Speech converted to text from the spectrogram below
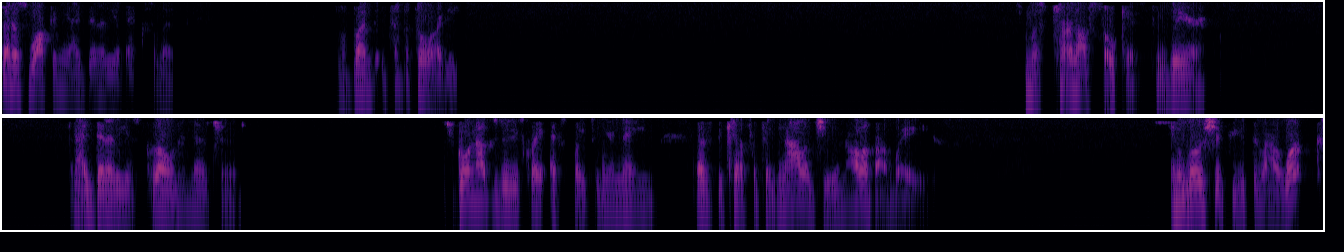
Let us walk in the identity of excellence, of abundance, of authority, must turn our focus to where an identity is grown and nurtured. You're going out to do these great exploits in your name. Let us be careful to acknowledge you in all of our ways and worship you through our works.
